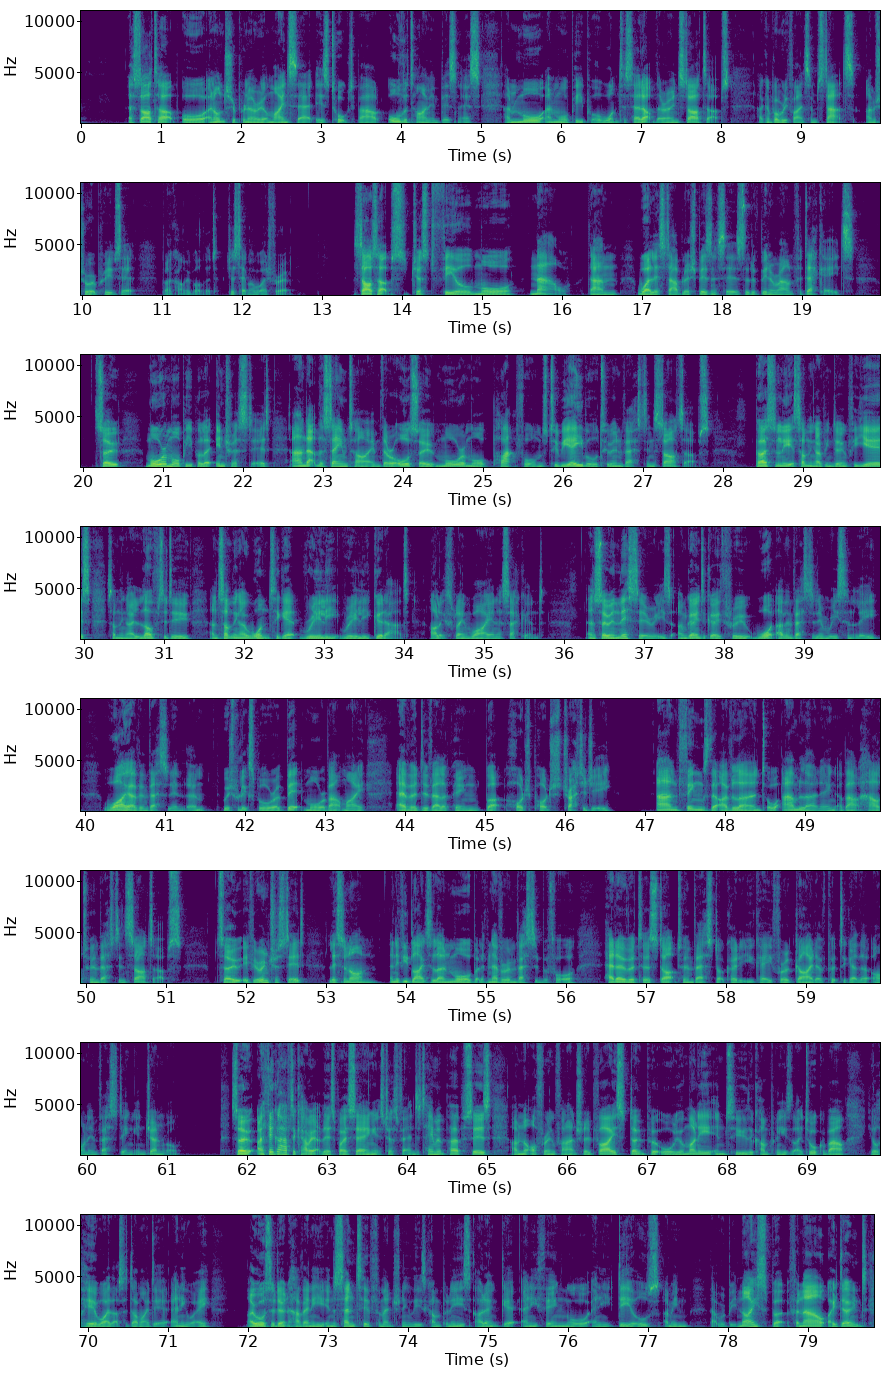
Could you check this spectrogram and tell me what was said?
A startup or an entrepreneurial mindset is talked about all the time in business, and more and more people want to set up their own startups. I can probably find some stats, I'm sure it proves it, but I can't be bothered. Just take my word for it startups just feel more now than well established businesses that have been around for decades. So, more and more people are interested, and at the same time, there are also more and more platforms to be able to invest in startups. Personally, it's something I've been doing for years, something I love to do, and something I want to get really, really good at. I'll explain why in a second. And so, in this series, I'm going to go through what I've invested in recently, why I've invested in them, which will explore a bit more about my ever developing but hodgepodge strategy, and things that I've learned or am learning about how to invest in startups. So, if you're interested, listen on. And if you'd like to learn more but have never invested before, head over to starttoinvest.co.uk for a guide I've put together on investing in general. So I think I have to caveat this by saying it's just for entertainment purposes. I'm not offering financial advice. Don't put all your money into the companies that I talk about. You'll hear why that's a dumb idea anyway. I also don't have any incentive for mentioning these companies. I don't get anything or any deals. I mean, that would be nice, but for now, I don't.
